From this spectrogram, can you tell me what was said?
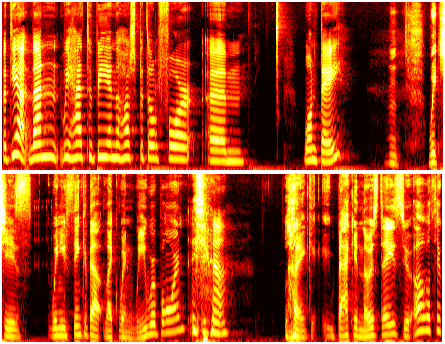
But yeah, then we had to be in the hospital for um one day. Mm. Which is when you think about like when we were born, yeah. like back in those days, you oh they're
